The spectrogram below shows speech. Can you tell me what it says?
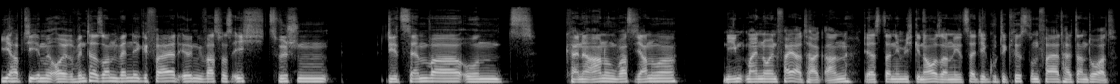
ihr habt hier immer eure Wintersonnenwende gefeiert, irgendwie was, was ich zwischen Dezember und keine Ahnung was, Januar, nehmt meinen neuen Feiertag an. Der ist dann nämlich genauso. Und jetzt seid ihr gute Christ und feiert halt dann dort.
